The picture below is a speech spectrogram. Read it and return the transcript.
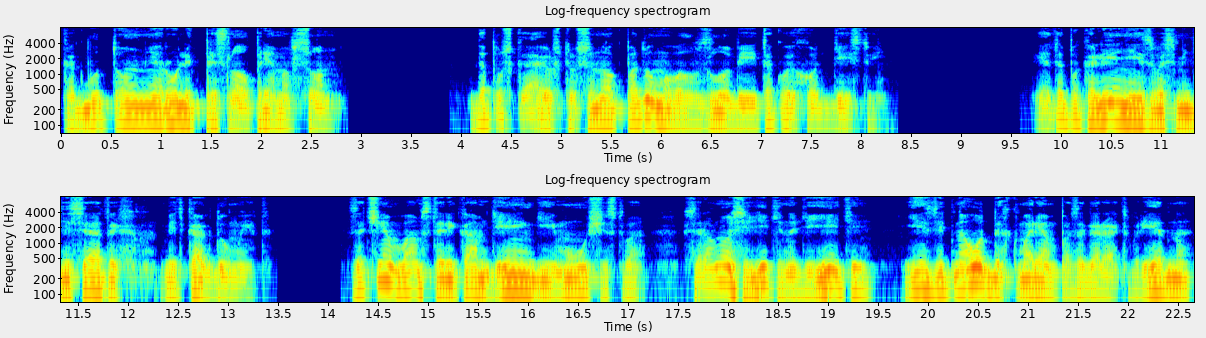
Как будто он мне ролик прислал прямо в сон». Допускаю, что сынок подумывал в злобе и такой ход действий. Это поколение из восьмидесятых ведь как думает? Зачем вам, старикам, деньги, имущество? Все равно сидите на диете, ездить на отдых к морям позагорать вредно,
